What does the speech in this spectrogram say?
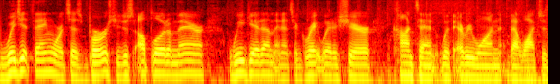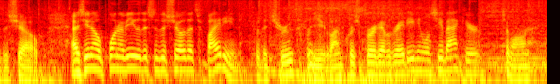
widget thing where it says burst. You just upload them there. We get them, and it's a great way to share content with everyone that watches the show. As you know, Point of View, this is the show that's fighting for the truth for you. I'm Chris Berg. Have a great evening. We'll see you back here tomorrow night.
